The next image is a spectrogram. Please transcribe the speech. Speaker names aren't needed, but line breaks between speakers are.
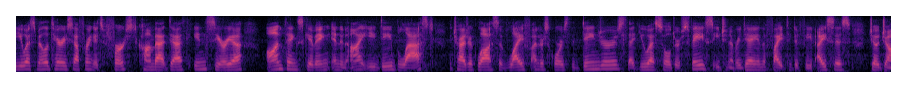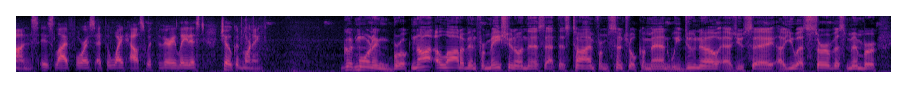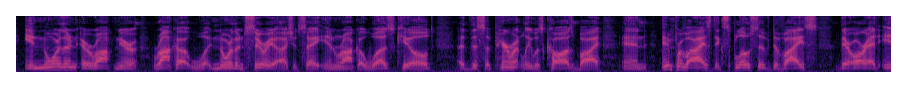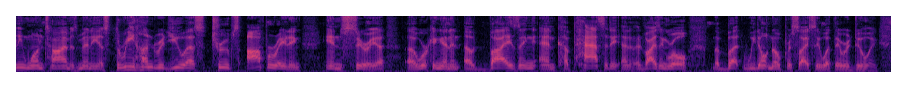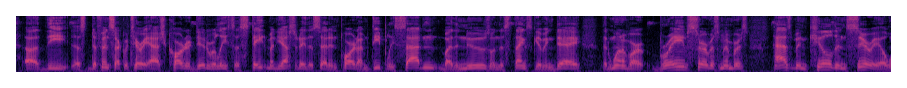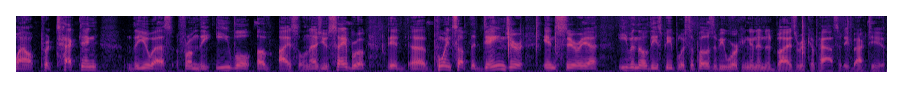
The U.S. military suffering its first combat death in Syria on Thanksgiving in an IED blast. The tragic loss of life underscores the dangers that U.S. soldiers face each and every day in the fight to defeat ISIS. Joe Johns is live for us at the White House with the very latest. Joe, good morning.
Good morning, Brooke. Not a lot of information on this at this time from Central Command. We do know, as you say, a U.S. service member in northern Iraq near Raqqa, northern Syria, I should say, in Raqqa was killed. Uh, this apparently was caused by an improvised explosive device. There are at any one time as many as 300 U.S. troops operating in Syria uh, working in an advising and capacity, an advising role, uh, but we don't know precisely what they were doing. Uh, the uh, Defense Secretary Ash Carter did release a statement yesterday that said, in part, I'm deeply saddened by the news on this Thanksgiving Day that one of our brave service members has been killed in Syria while protecting the U.S. from the evil of ISIL. And as you say, Brooke, it uh, points up the danger in Syria even though these people are supposed to be working in an advisory capacity. Back to you.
